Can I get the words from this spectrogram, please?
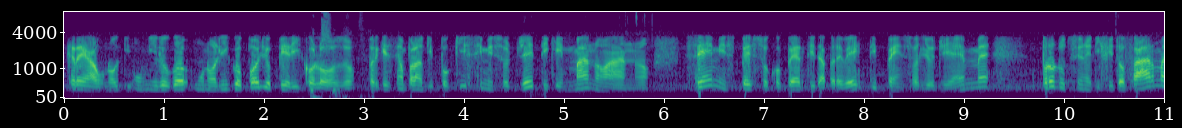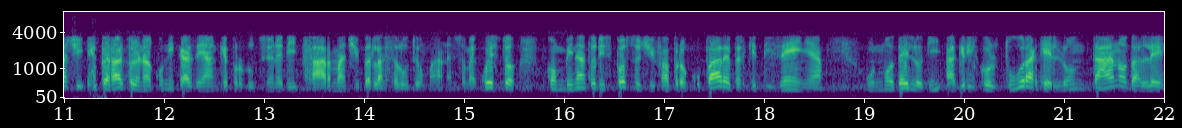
crea un, un oligopolio pericoloso, perché stiamo parlando di pochissimi soggetti che in mano hanno semi spesso coperti da brevetti, penso agli OGM, produzione di fitofarmaci e peraltro in alcuni casi anche produzione di farmaci per la salute umana. Insomma, questo combinato disposto ci fa preoccupare perché disegna un modello di agricoltura che è lontano dalle,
